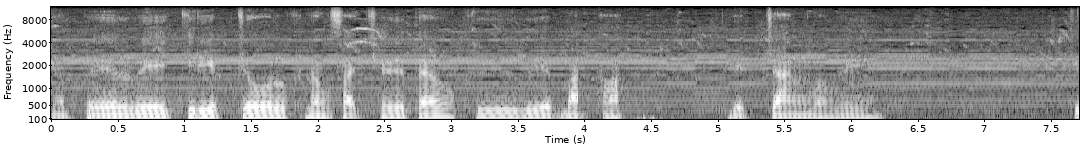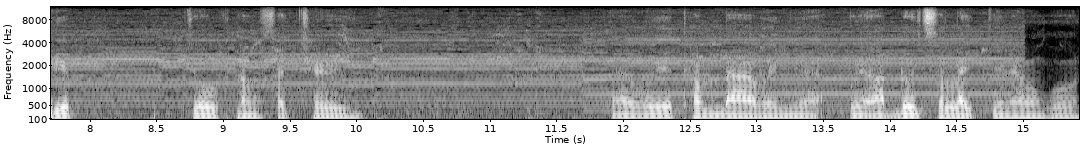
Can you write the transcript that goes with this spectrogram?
ដល់ពេលវាជ្រាបចូលក្នុងសាច់ឈើទៅគឺវាបាត់អស់ភាពចាំងរបស់វាជ្រាបចូលក្នុងសាច់ឈើ តែវាធម្មតាវិញវាអត់ដូចស្លេចទេណាបងប្អូន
